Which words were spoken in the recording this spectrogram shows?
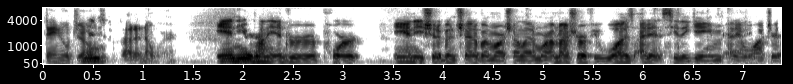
Daniel Jones and, comes out of nowhere. And he was on the injury report, and he should have been shadowed by Marshon Lattimore. I'm not sure if he was. I didn't see the game. I didn't watch it.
